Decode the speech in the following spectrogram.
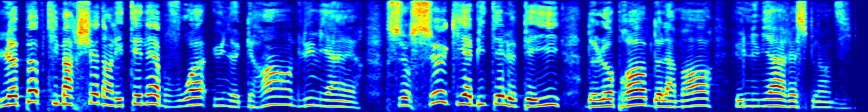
Le peuple qui marchait dans les ténèbres voit une grande lumière. Sur ceux qui habitaient le pays de l'opprobre de la mort, une lumière resplendit.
